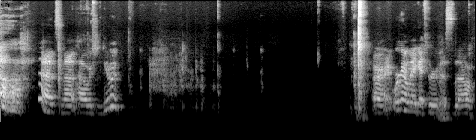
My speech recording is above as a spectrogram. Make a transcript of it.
that's not how we should do it. Alright, we're gonna make it through this though.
